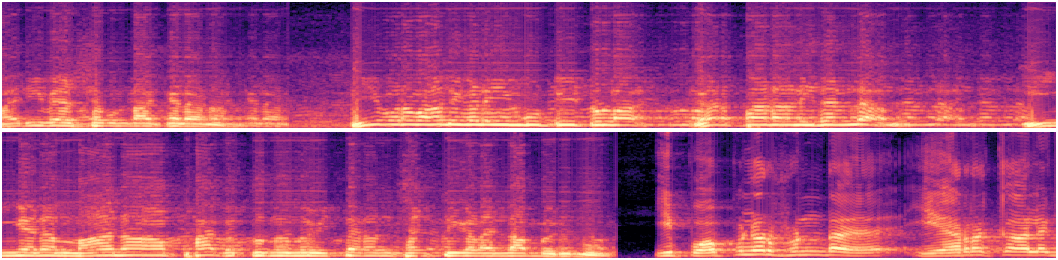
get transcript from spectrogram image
പരിവേഷം ഉണ്ടാക്കലാണ്. തീവ്രവാദികളെയും കൂട്ടിയിട്ടുള്ള ഏർപ്പാടാണ് ഇതെല്ലാം. ഇങ്ങനെ നാനാഭാഗത്തു നിന്നും ഇത്തരം ശക്തികളെല്ലാം വരുന്നു. ഈ പോപ്പുലർ ഫ്രണ്ട് ഏറെക്കാലം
